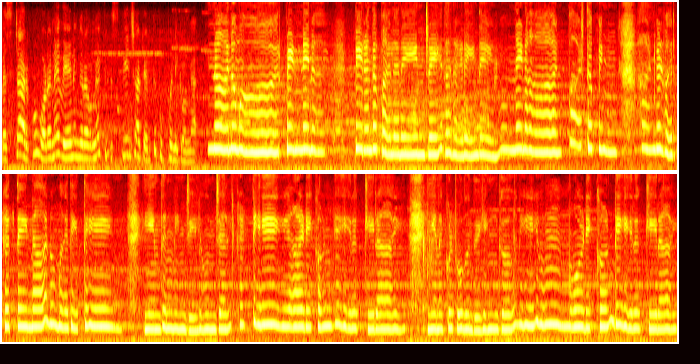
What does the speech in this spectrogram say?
பெஸ்ட்டாக இருக்கும். உடனே வேணுங்கிறவங்க ஸ்க்ரீன்ஷாட் எடுத்து புக் பண்ணிக்கோங்க. நானும் ஓர் பெண்ணென பிறந்த பலனை இன்றே தான் அடைந்தேன் உன்னை நான் பார்த்த பின் ஆண்கள் வர்க்கத்தை நானும் மதித்தேன். எந்த நெஞ்சில் ஊஞ்சல் கட்டி ஆடிக்கொண்டே இருக்கிறாய். எனக்குள் புகுந்து எங்கோ நீயும் ஓடிக்கொண்டே இருக்கிறாய்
